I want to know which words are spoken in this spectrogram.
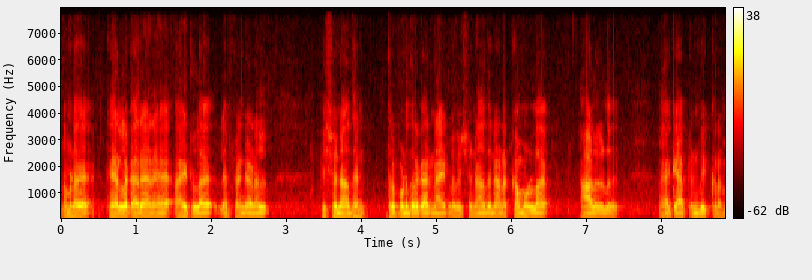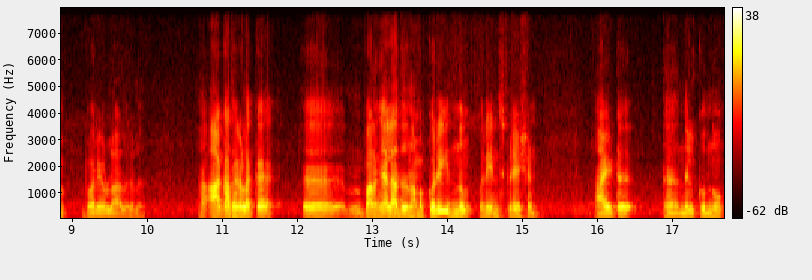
നമ്മുടെ കേരളക്കാരായ ആയിട്ടുള്ള ലഫ്റ്റനന്റ് കേണൽ വിശ്വനാഥൻ തൃപ്പൂണിത്തറക്കാരനായിട്ടുള്ള വിശ്വനാഥൻ അടക്കമുള്ള ആളുകൾ ക്യാപ്റ്റൻ വിക്രം പോലെയുള്ള ആളുകൾ ആ കഥകളൊക്കെ പറഞ്ഞാൽ അത് നമുക്കൊരു ഇന്നും ഒരു ഇൻസ്പിറേഷൻ ആയിട്ട് നിൽക്കുന്നു.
